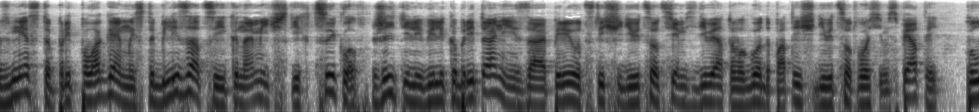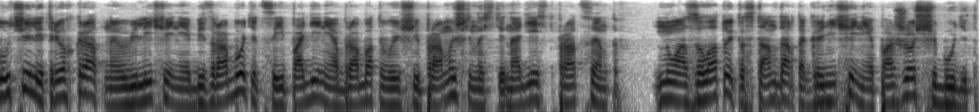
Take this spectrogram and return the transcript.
Вместо предполагаемой стабилизации экономических циклов жители Великобритании за период с 1979 года по 1985 получили трехкратное увеличение безработицы и падение обрабатывающей промышленности на 10%. Ну а золотой-то стандарт ограничения пожестче будет.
